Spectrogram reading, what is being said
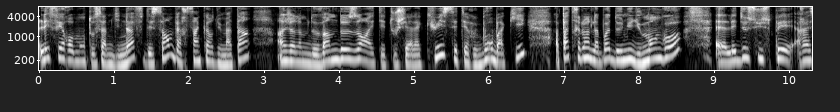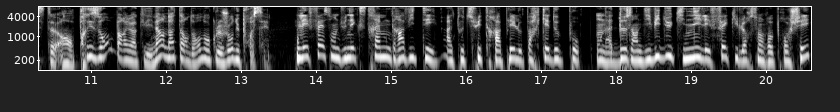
Les faits remontent au samedi 9 décembre vers 5 heures du matin. Un jeune homme de 22 ans a été touché à la cuisse. C'était rue Bourbaki, pas très loin de la boîte de nuit du Mango. Euh, les deux suspects restent en prison par Aquilina en attendant donc le jour du procès. Les faits sont d'une extrême gravité, a tout de suite rappelé le parquet de Pau. On a deux individus qui nient les faits qui leur sont reprochés,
